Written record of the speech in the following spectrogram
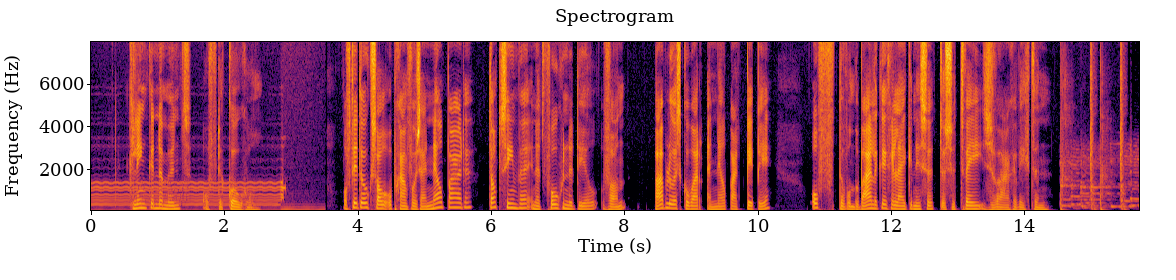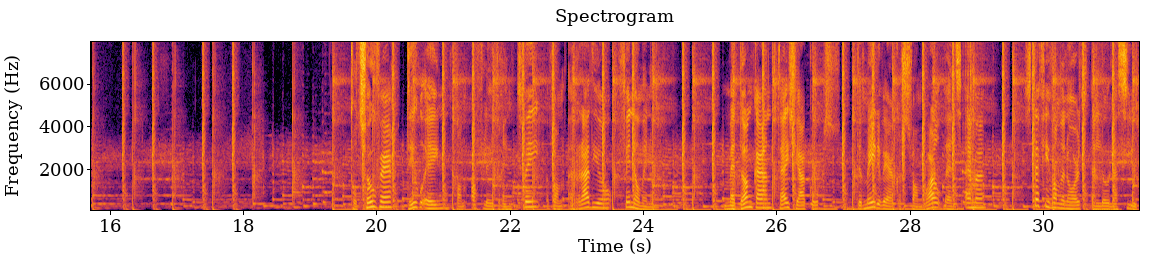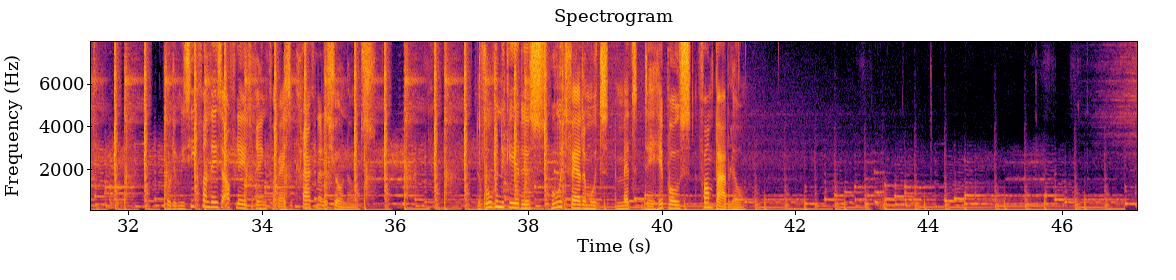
Klinkende munt of de kogel. Of dit ook zal opgaan voor zijn nijlpaarden, dat zien we in het volgende deel van Pablo Escobar en nijlpaard Pepe, of de wonderbaarlijke gelijkenissen tussen twee zwaargewichten. Tot zover deel 1 van aflevering 2 van Radio Fenomeno. Met dank aan Thijs Jacobs, de medewerkers van Wildlands Emmen, Steffi van den Noord en Lola Siuti. Voor de muziek van deze aflevering verwijs ik graag naar de show notes. De volgende keer dus hoe het verder moet met de hippo's van Pablo.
